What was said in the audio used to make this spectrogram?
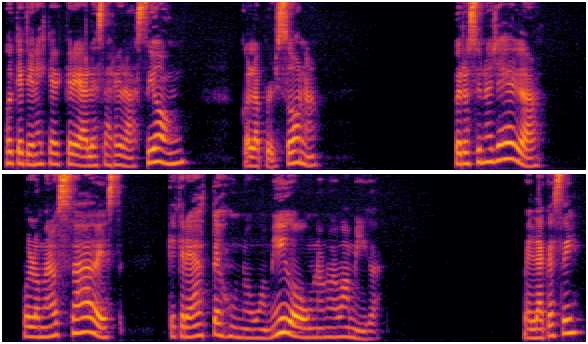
porque tienes que crear esa relación con la persona. Pero si no llega, por lo menos sabes que creaste un nuevo amigo o una nueva amiga. ¿Verdad que sí?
